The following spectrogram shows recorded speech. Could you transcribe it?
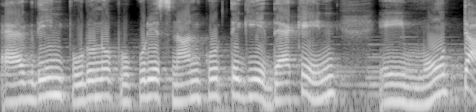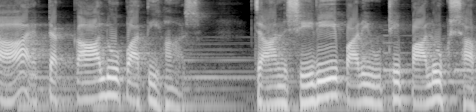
একদিন পুরনো পুকুরে স্নান করতে গিয়ে দেখেন এই মোটটা একটা কালো পাতি হাঁস চান সেরে পারে উঠে পালক সাপ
